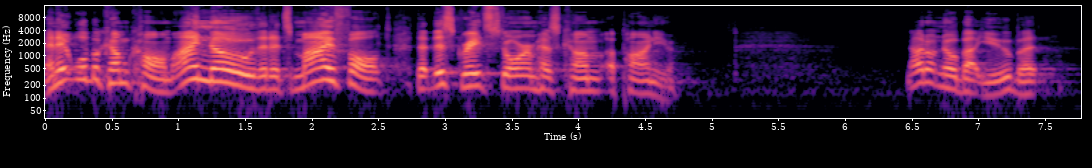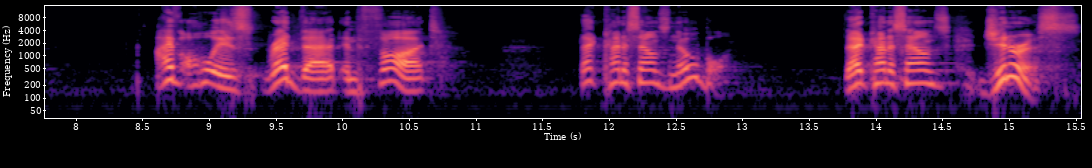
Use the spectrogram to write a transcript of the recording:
and it will become calm. I know that it's my fault that this great storm has come upon you. Now, I don't know about you, but I've always read that and thought that kind of sounds noble. That kind of sounds generous.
